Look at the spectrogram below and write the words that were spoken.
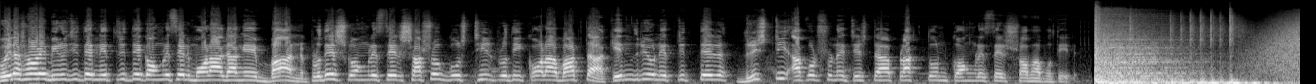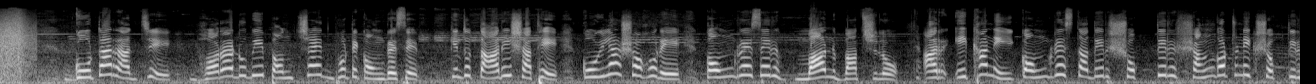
কৈলাসহরে বিরোধীদের নেতৃত্বে কংগ্রেসের মরা গাঙে বান। প্রদেশ কংগ্রেসের শাসক গোষ্ঠীর প্রতি কড়া বার্তা। কেন্দ্রীয় নেতৃত্বের দৃষ্টি আকর্ষণের চেষ্টা প্রাক্তন কংগ্রেসের সভাপতির। গোটা রাজ্যে ভরাডুবি পঞ্চায়েত ভোটে কংগ্রেসের। কিন্তু তারই সাথে কৈলা শহরে কংগ্রেসের মান বাঁচল আর এখানেই কংগ্রেস তাদের শক্তির, সাংগঠনিক শক্তির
